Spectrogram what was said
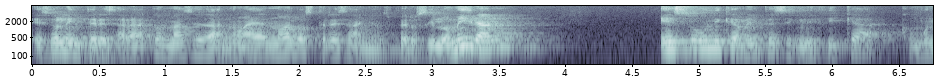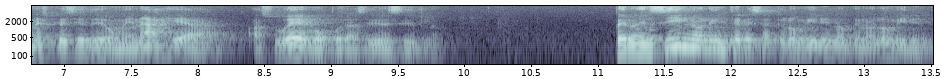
eso le interesará con más edad, no a, los tres años, pero si lo miran, eso únicamente significa como una especie de homenaje a, a su ego, por así decirlo. Pero en sí no le interesa que lo miren o que no lo miren.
